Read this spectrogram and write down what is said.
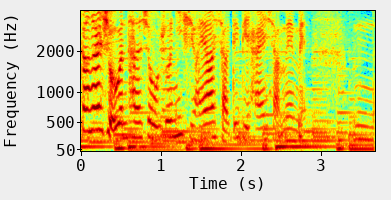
刚开始我问他的时候，我说你喜欢要小弟弟还是小妹妹？嗯，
